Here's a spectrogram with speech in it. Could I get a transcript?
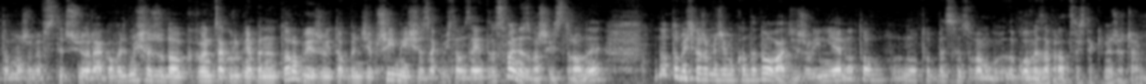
To możemy w styczniu reagować. Myślę, że do końca grudnia będę to robił. Jeżeli to będzie przyjmie się z jakimś tam zainteresowaniem z Waszej strony, no to myślę, że będziemy kontynuować. Jeżeli nie, no to, no to bez sensu Wam do głowy zawracać takimi rzeczami.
